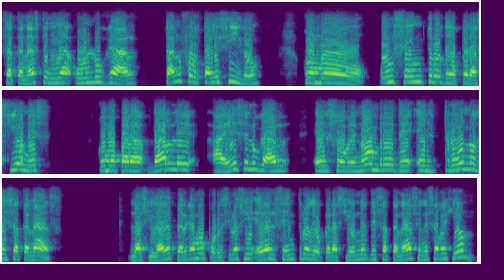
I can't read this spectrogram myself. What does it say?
Satanás tenía un lugar tan fortalecido como un centro de operaciones como para darle a ese lugar el sobrenombre de el trono de Satanás. La ciudad de Pérgamo, por decirlo así, era el centro de operaciones de Satanás en esa región.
